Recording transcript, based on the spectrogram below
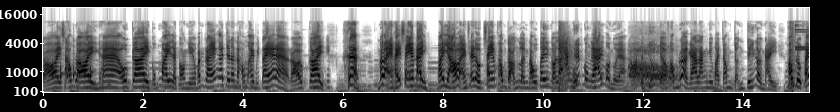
Rồi xong rồi. Ha ok. Cũng may là còn nhiều bánh rán á Cho nên là không ai bị té nè. Rồi ok. Ha Mấy bạn hãy xem đây. Bây giờ các bạn sẽ được xem Phong Cận lần đầu tiên gọi là ăn hiếp con gái mọi người à Đó từ trước giờ Phong rất là ga lăng Nhưng mà trong trận chiến lần này Không được phép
